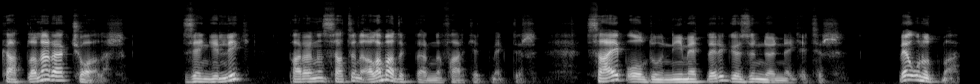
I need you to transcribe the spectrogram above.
katlanarak çoğalır. Zenginlik paranın satın alamadıklarını fark etmektir. Sahip olduğun nimetleri gözünün önüne getir. Ve unutma,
